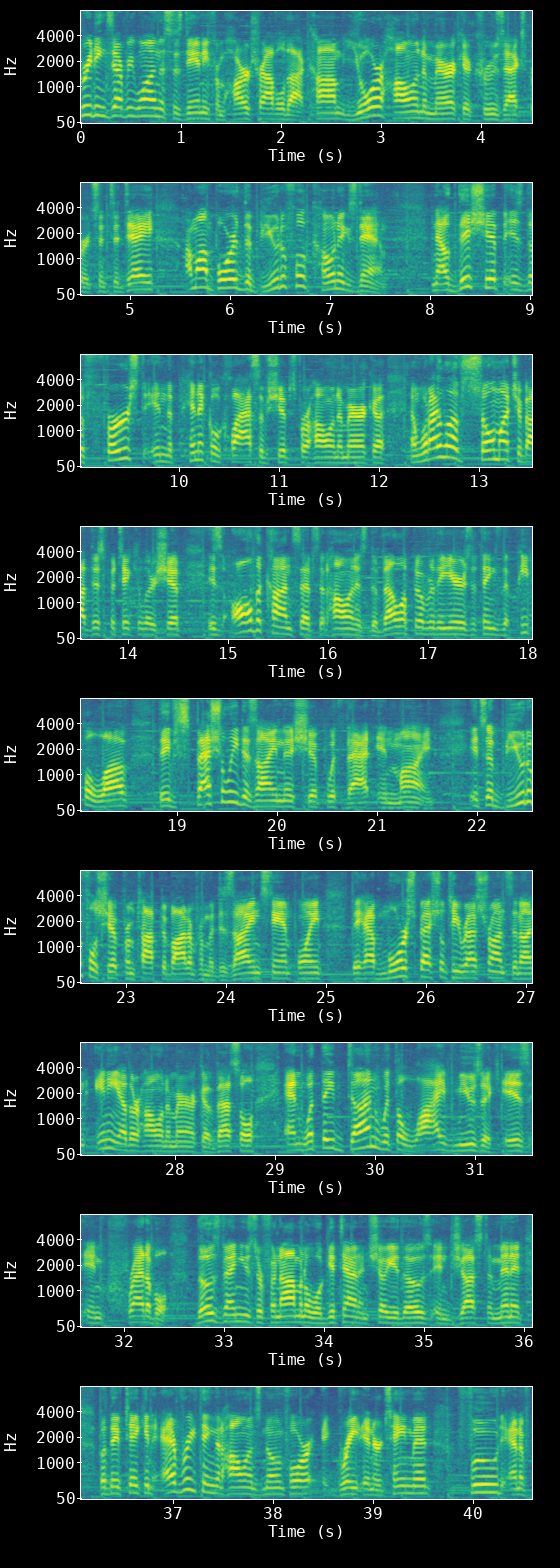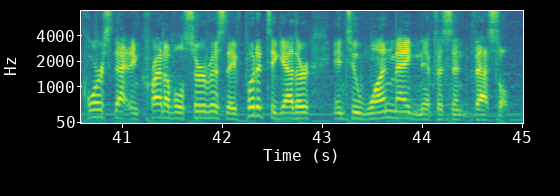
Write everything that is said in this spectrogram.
Greetings everyone, this is Danny from HarrTravel.com, your Holland America cruise experts, and today I'm on board the beautiful Koningsdam. Now this ship is the first in the pinnacle class of ships for Holland America. And what I love so much about this particular ship is all the concepts that Holland has developed over the years, the things that people love. They've specially designed this ship with that in mind. It's a beautiful ship from top to bottom from a design standpoint. They have more specialty restaurants than on any other Holland America vessel. And what they've done with the live music is incredible. Those venues are phenomenal. We'll get down and show you those in just a minute. But they've taken everything that Holland's known for, great entertainment, food, and of course that incredible service. They've put it together into one magnificent vessel.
